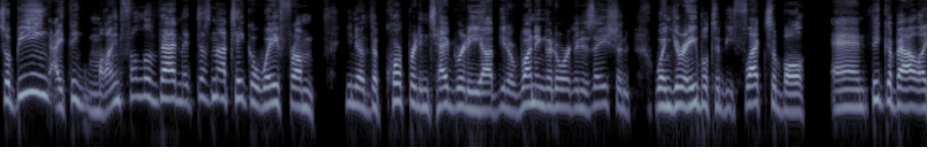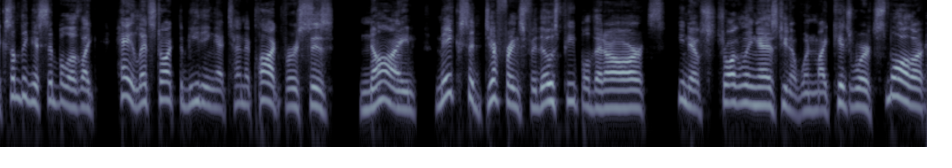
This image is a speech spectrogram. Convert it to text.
So being, I think, mindful of that, and it does not take away from, you know, the corporate integrity of, you know, running an organization when you're able to be flexible and think about like something as simple as like, hey, let's start the meeting at 10 o'clock versus nine makes a difference for those people that are, you know, struggling as, you know, when my kids were smaller,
